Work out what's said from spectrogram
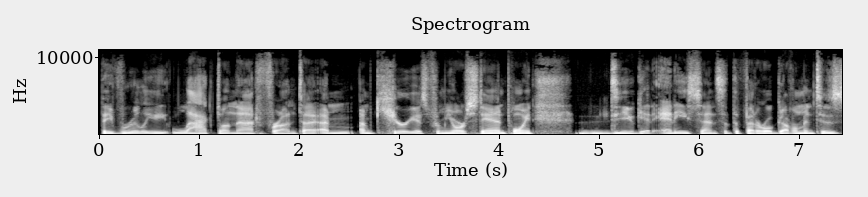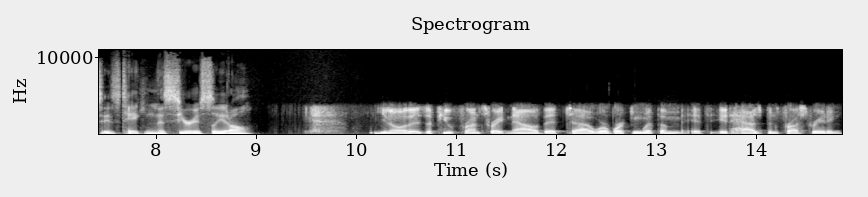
they've really lacked on that front. I, I'm I'm curious from your standpoint, do you get any sense that the federal government is is taking this seriously at all? You know, there's a few fronts right now that uh, we're working with them. It, it has been frustrating.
